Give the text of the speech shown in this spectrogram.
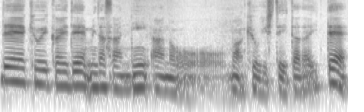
で協議会で皆さんにあの、まあ、協議していただいて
